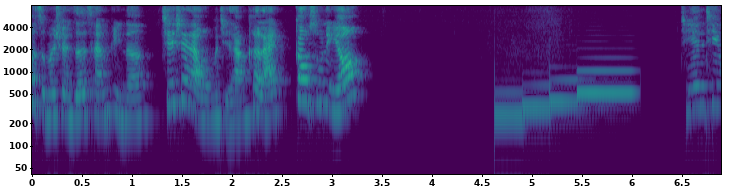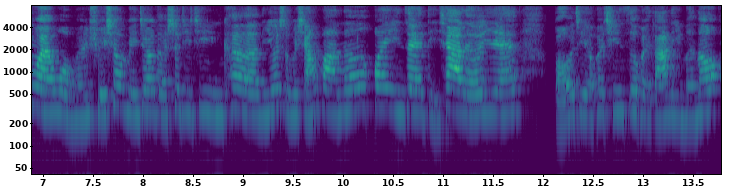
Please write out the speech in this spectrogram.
要怎么选择产品呢？接下来我们几堂课来告诉你哦。今天听完我们学校没教的设计经营课，你有什么想法呢？欢迎在底下留言，宝姐会亲自回答你们哦。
